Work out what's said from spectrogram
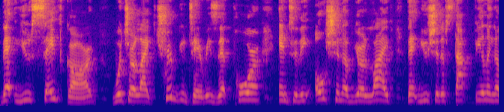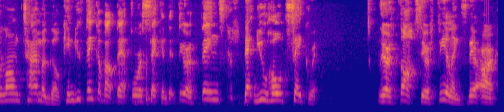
that you safeguard, which are like tributaries that pour into the ocean of your life that you should have stopped feeling a long time ago. Can you think about that for a second? That there are things that you hold sacred. There are thoughts, there are feelings, there are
